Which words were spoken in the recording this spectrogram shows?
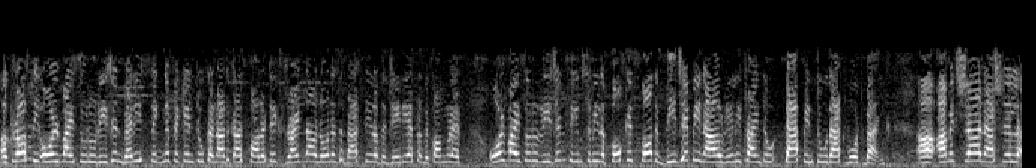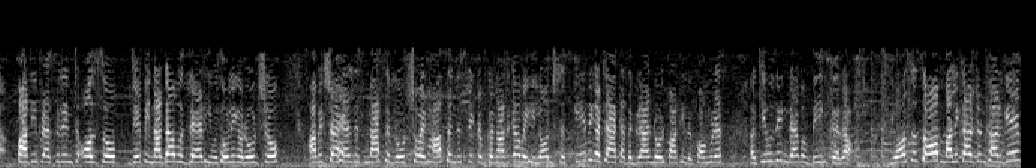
across the old Mysuru region, very significant to Karnataka's politics, right now known as the bastion of the JDS and the Congress. Old Mysuru region seems to be the focus for the BJP now, really trying to tap into that vote bank. Uh, Amit Shah, National Party President, also JP Nadda was there. He was holding a roadshow. Amit Shah held this massive roadshow in Hassan district of Karnataka where he launched a scathing attack at the grand old party, the Congress, accusing them of being corrupt. You also saw Mallikarjun Kharge,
